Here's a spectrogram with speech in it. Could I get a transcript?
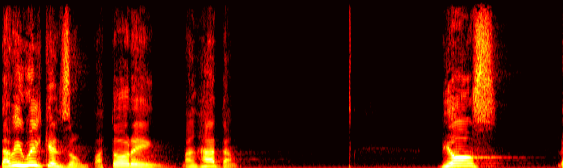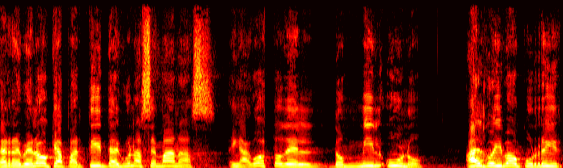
David Wilkinson, pastor en Manhattan, Dios le reveló que a partir de algunas semanas, en agosto del 2001, algo iba a ocurrir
